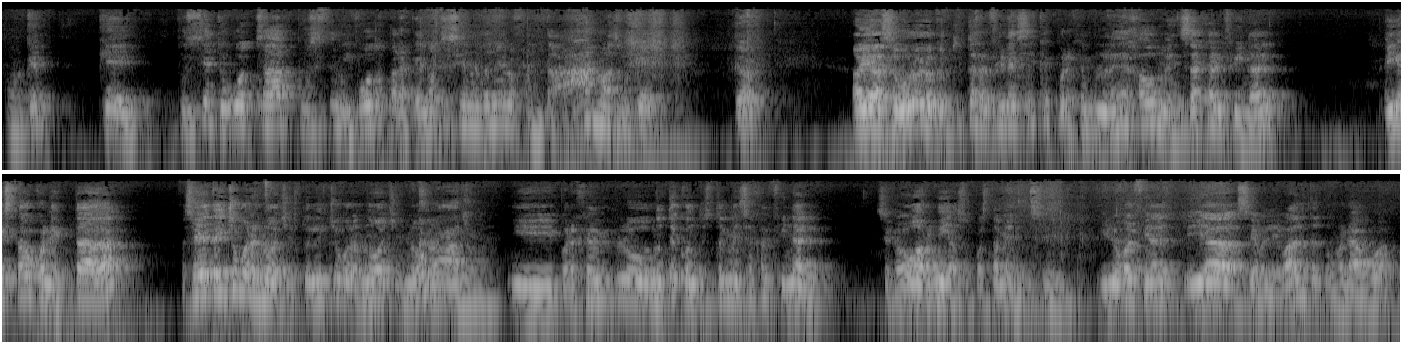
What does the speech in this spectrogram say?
¿por qué? ¿Qué? ¿Pusiste tu WhatsApp? ¿Pusiste mi foto para que no te hicieran daño los fantasmas o qué? Ah, ya, seguro lo que tú te refieres es que, por ejemplo, le has dejado un mensaje al final, ella ha estado conectada, o sea, ella te ha dicho buenas noches, tú le has dicho buenas noches, ¿no? Claro. Y, por ejemplo, no te contestó el mensaje al final, se quedó dormida, supuestamente. Sí. Y luego al final ella se levanta a tomar agua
